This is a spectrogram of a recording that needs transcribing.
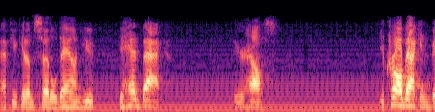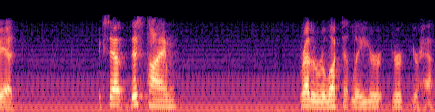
after you get them settled down, you, you head back to your house. You crawl back in bed. Except this time rather reluctantly, you're, you're, you're happy.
